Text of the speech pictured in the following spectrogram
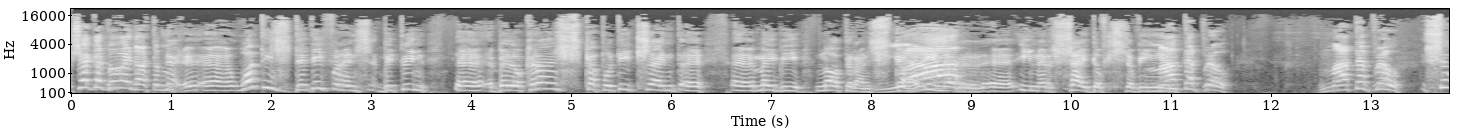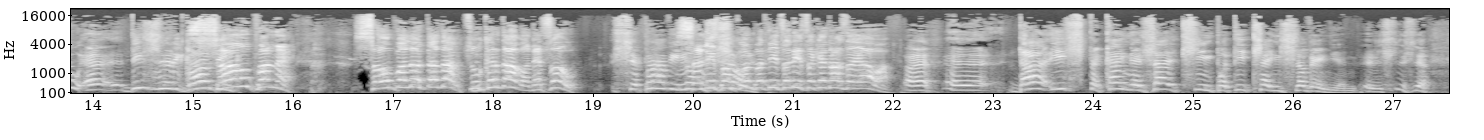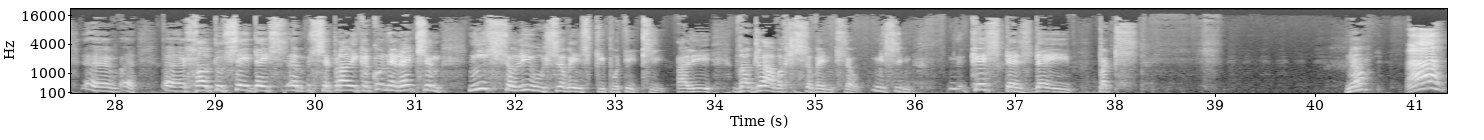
Še enkrat povej, da tam. Uh, what is the difference between uh, Belokranjska potica and uh, uh, maybe Notranjska Ja. inner, uh, inner side of Slovenia? Imate prav. Imate prav. So uh, this regarding, Sol pa ne. Sol pa no tada, cukor dava, ne sol. se pravi, no, Se lepa sol. kolpatica nisem kaj da zajava. Uh, uh, da ista kaj ne žalčim potica in Slovenijem. S- uh, uh, how to say this, uh, se pravi, kako ne rečem, ni soli v slovenski potici ali v glavah slovencev. Mislim, kje ste zdaj pač. No, A?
